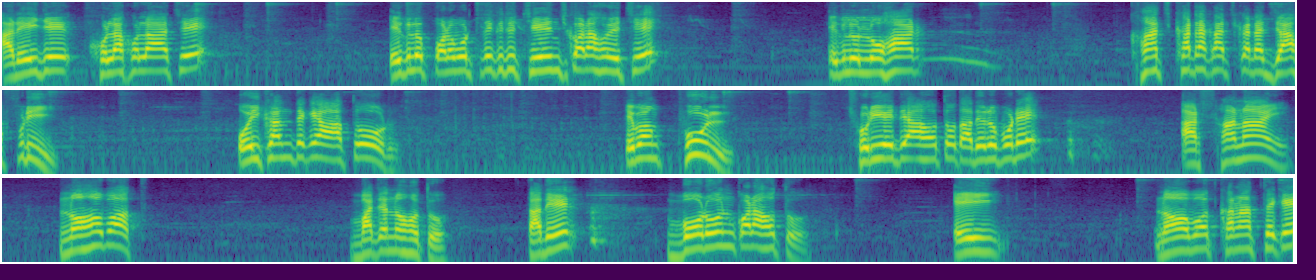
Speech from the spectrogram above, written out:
আর এই যে খোলা খোলা আছে এগুলো পরবর্তীতে কিছু চেঞ্জ করা হয়েছে। এগুলো লোহার, খাঁচ খাটা খাঁচ কাটা জাফরি, ওইখান থেকে আতর এবং ফুল ছড়িয়ে দেওয়া হতো তাদের উপরে। আর সানায় নহবত বাজানো হতো। তাদের বরণ করা হতো। এই নহবতখানার থেকে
